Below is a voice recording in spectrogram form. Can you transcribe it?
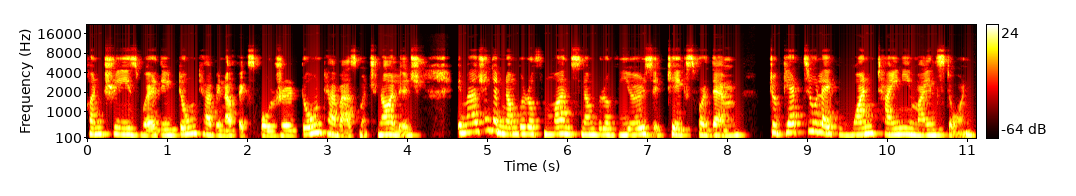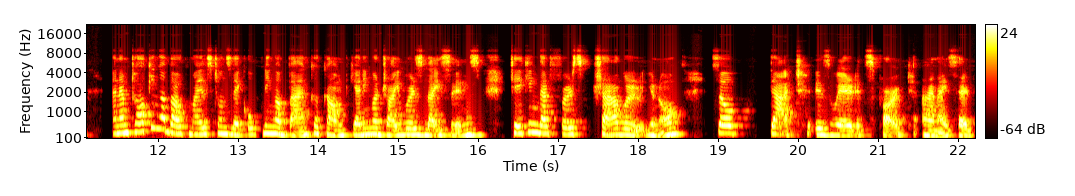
countries where they don't have enough exposure, don't have as much knowledge. Imagine the number of months, number of years it takes for them to get through like one tiny milestone. And I'm talking about milestones like opening a bank account, getting a driver's license, taking that first travel, you know. So that is where it sparked. And I said,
